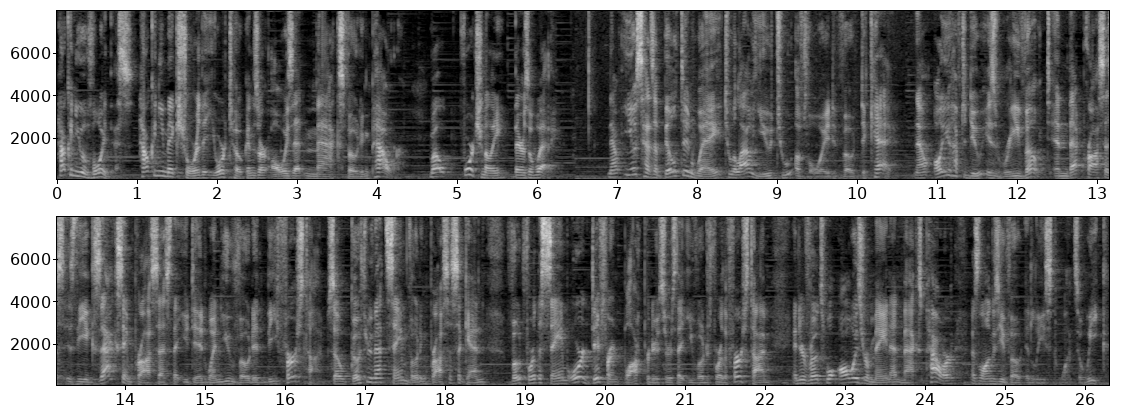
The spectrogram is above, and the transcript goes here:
how can you avoid this? How can you make sure that your tokens are always at max voting power? Well, fortunately, there's a way. Now, EOS has a built-in way to allow you to avoid vote decay. Now, all you have to do is re-vote, and that process is the exact same process that you did when you voted the first time. So go through that same voting process again, vote for the same or different block producers that you voted for the first time, and your votes will always remain at max power as long as you vote at least once a week.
